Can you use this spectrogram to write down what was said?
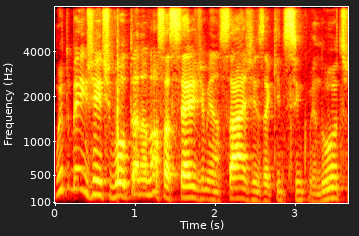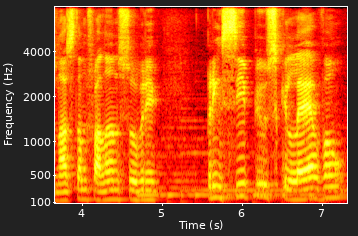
Muito bem, gente, voltando à nossa série de mensagens aqui de 5 minutos, nós estamos falando sobre princípios que levam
